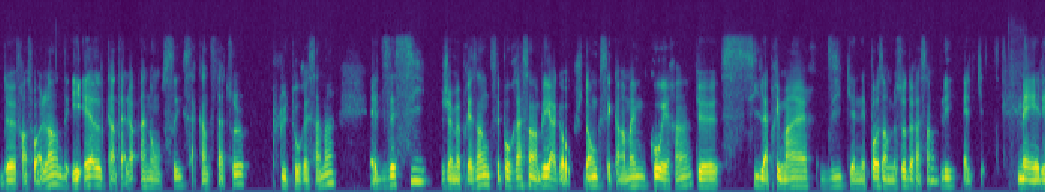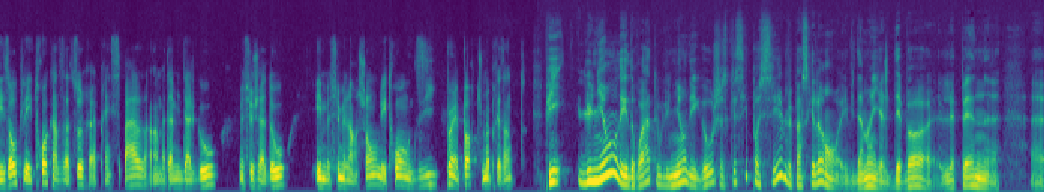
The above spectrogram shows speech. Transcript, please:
de François Hollande. Et elle, quand elle a annoncé sa candidature, plus récemment, elle disait si je me présente, c'est pour rassembler à gauche. Donc, c'est quand même cohérent que si la primaire dit qu'elle n'est pas en mesure de rassembler, elle quitte. Mais les autres, les trois candidatures principales, en Mme Hidalgo, M. Jadot et M. Mélenchon, les trois ont dit peu importe, je me présente. Puis l'union des droites ou l'union des gauches, est-ce que c'est possible? Parce que là, évidemment, il y a le débat euh, Le Pen euh,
